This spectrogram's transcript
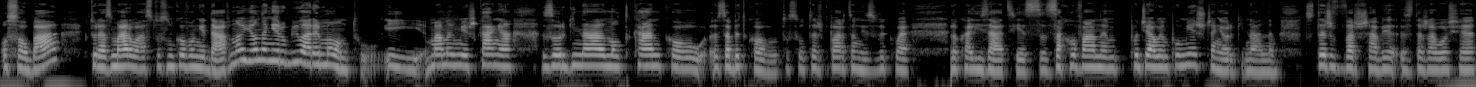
osoba, która zmarła stosunkowo niedawno i ona nie robiła remontu. I mamy mieszkania z oryginalną oryginalną tkanką zabytkową. To są też bardzo niezwykłe lokalizacje z zachowanym podziałem pomieszczeń oryginalnym, co też w Warszawie zdarzało się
